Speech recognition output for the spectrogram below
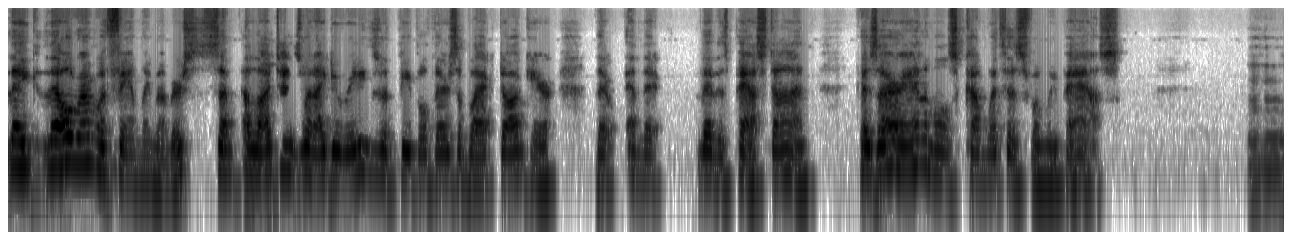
they they'll run with family members. Some a lot of uh-huh. times when I do readings with people, there's a black dog here that and that that is passed on because our animals come with us when we pass. Mm-hmm.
